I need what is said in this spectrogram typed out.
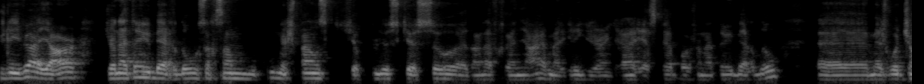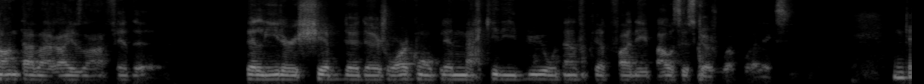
je l'ai vu ailleurs. Jonathan Huberdeau, ça ressemble beaucoup, mais je pense qu'il y a plus que ça euh, dans Lafrenière, malgré que j'ai un grand respect pour Jonathan Huberdeau. mais je vois John Tavares, en fait, de, de leadership, de, joueur complet, de marquer des buts autant de faire des passes. C'est ce que je vois pour Alexis. OK.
